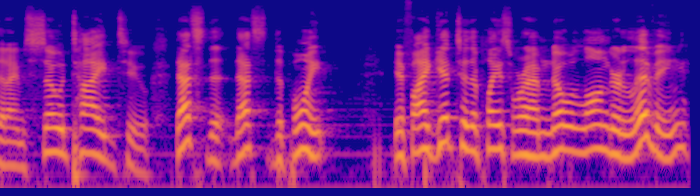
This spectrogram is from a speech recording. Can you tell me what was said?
that I'm so tied to. That's the, that's the point. If I get to the place where I'm no longer living,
